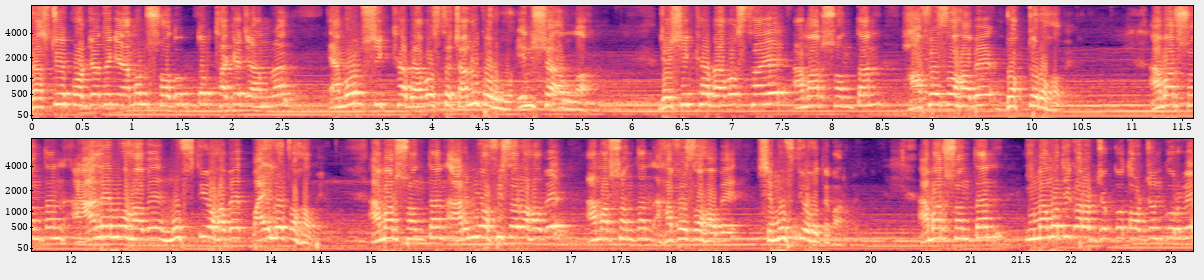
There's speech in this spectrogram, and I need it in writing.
রাষ্ট্রীয় পর্যায় থেকে এমন সদুদ্যোগ থাকে যে আমরা এমন শিক্ষা ব্যবস্থা চালু করব ইনশা আল্লাহ যে শিক্ষা ব্যবস্থায় আমার সন্তান হাফেজও হবে, ডক্টরও হবে। আমার সন্তান আলেমও হবে, মুফতিও হবে, পাইলটও হবে। আমার সন্তান আর্মি অফিসারও হবে, আমার সন্তান হাফেজও হবে, সে মুফতিও হতে পারবে। আমার সন্তান ইমামতি করার যোগ্যতা অর্জন করবে,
